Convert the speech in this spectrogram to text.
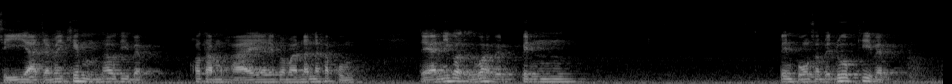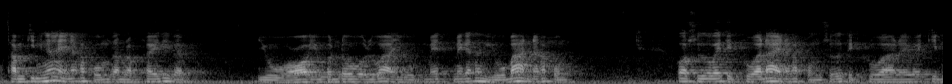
สีอาจจะไม่เข้มเท่าที่แบบเขาทำขายอะไรประมาณนั้นนะครับ ผม แต่อันนี้ก็ถือว่าเป็น เป็นผงสำเร็จรูปที่แบบทำกินง่ายนะครับ ผมสำหรับใครที่แบบอยู่หออยู่คอนโด หรือว่าอยู่แม้แม้กระทั่งอยู่บ้านนะครับ ผม ก็ซื้อไว้ติดครัวได้นะครับ ผมซื้อติดครัวอะไรไว้กิน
